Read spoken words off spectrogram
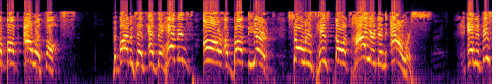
above our thoughts. The Bible says, as the heavens are above the earth, so is his thoughts higher than ours. And if his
